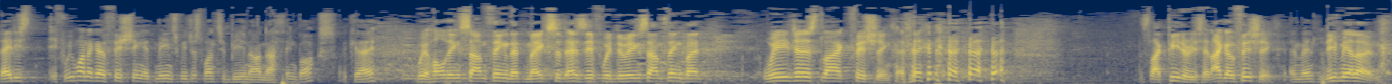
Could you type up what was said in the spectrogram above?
Ladies, if we want to go fishing, it means we just want to be in our nothing box, okay? We're holding something that makes it as if we're doing something, but we just like fishing. it's like Peter, he said, I go fishing. Amen. Leave me alone.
